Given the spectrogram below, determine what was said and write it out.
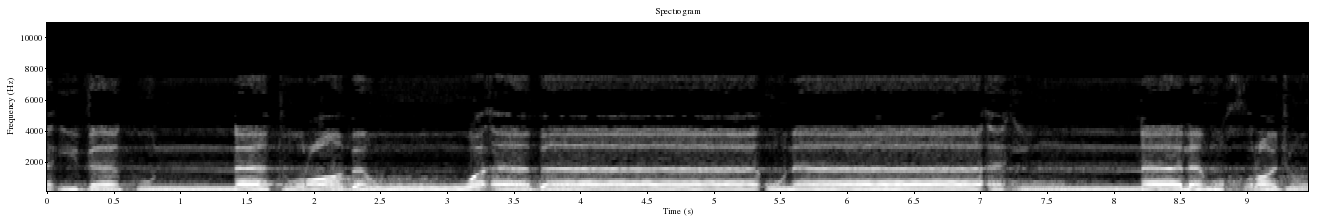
أَإِذَا كُنَّا تُرَابًا وَآبَاؤُنَا أَإِنَّا لَمُخْرَجُونَ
